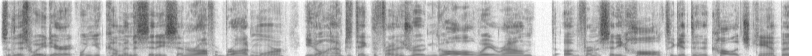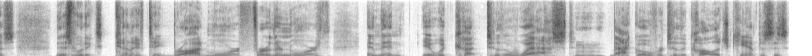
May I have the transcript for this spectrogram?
So this way, Derek, when you come into City Center off of Broadmoor, you don't have to take the frontage road and go all the way around in front of City Hall to get to the college campus. This would ex- kind of take Broadmoor further north, and then it would cut to the west mm-hmm. back over to the college campuses.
